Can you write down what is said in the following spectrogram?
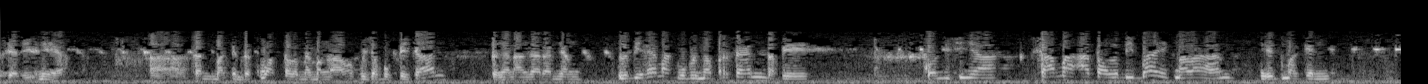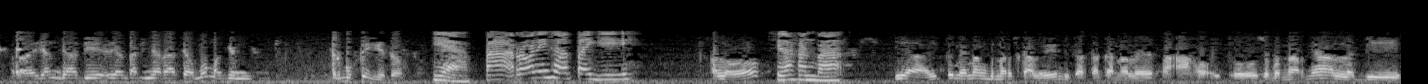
terjadi ini ya. Ah, kan makin terkuat kalau memang Ahok bisa buktikan dengan anggaran yang lebih hemat 25% tapi kondisinya sama atau lebih baik malahan itu makin eh, yang jadi yang tadinya rahasia umum makin terbukti gitu. Ya, Pak Roni, selamat pagi. Halo, Silahkan Pak. ya itu memang benar sekali dikatakan oleh Pak Ahok itu sebenarnya lebih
